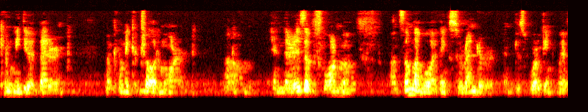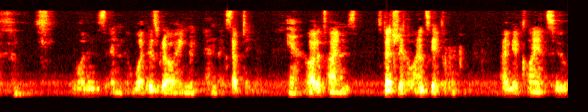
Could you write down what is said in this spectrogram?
can we do it better or can we control it more? Um, and there is a form of, on some level, I think, surrender and just working with what is and what is growing and accepting it. Yeah. A lot of times, especially as a landscaper, I get clients who,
